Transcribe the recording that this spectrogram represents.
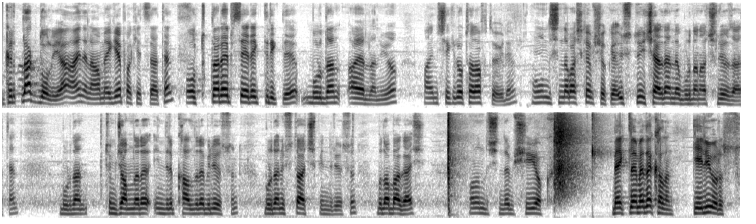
gırtlak dolu ya. Aynen AMG paket zaten. Koltuklar hepsi elektrikli. Buradan ayarlanıyor. Aynı şekilde o taraf da öyle. Onun dışında başka bir şey yok ya. Üstü içeriden de buradan açılıyor zaten. Buradan tüm camları indirip kaldırabiliyorsun. Buradan üstü açıp indiriyorsun. Bu da bagaj. Onun dışında bir şey yok. Beklemede kalın. Geliyoruz.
